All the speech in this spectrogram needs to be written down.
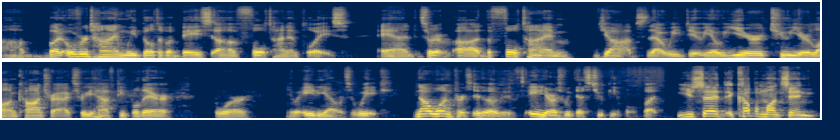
Uh, but over time, we built up a base of full time employees and sort of uh, the full time jobs that we do. You know, year, two year long contracts where you have people there for you know 80 hours a week not one person. It's 80 hours a week. That's two people. But you said a couple months in,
